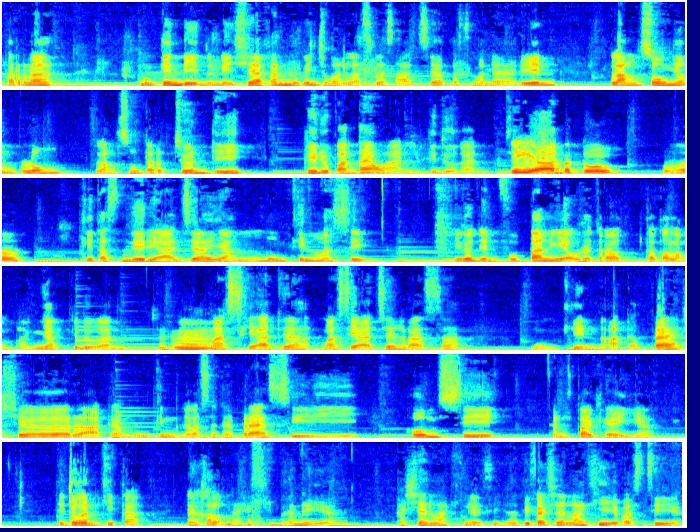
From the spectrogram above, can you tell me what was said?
Karena mungkin di Indonesia kan mungkin cuma les-les aja pas Mandarin, langsung nyemplung, langsung terjun di kehidupan Taiwan gitu kan. iya Sedangkan betul Heeh. kita sendiri aja yang mungkin masih ikut infopan ya udah ter- tertolong banyak gitu kan. Mm-mm. Masih ada masih aja yang ngerasa mungkin ada pressure, ada mungkin ngerasa depresi, homesick dan sebagainya. Itu kan kita. Nah kalau mereka gimana ya? Kasihan lagi nggak sih? Lebih kasihan lagi ya pasti ya.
